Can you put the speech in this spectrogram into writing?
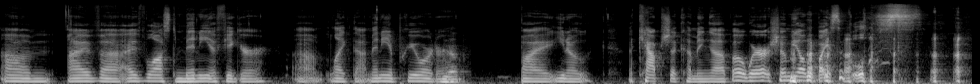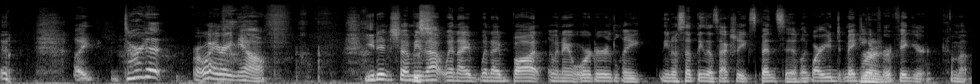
Um, I've uh, I've lost many a figure um, like that, many a pre-order Yep. by you know a captcha coming up. Oh, where? Show me all the bicycles. Like, darn it! Why right now? You didn't show me that when I when I bought when I ordered like you know something that's actually expensive. Like, why are you making it for a figure? Come up.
